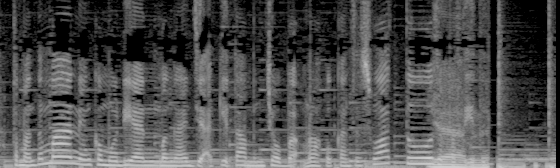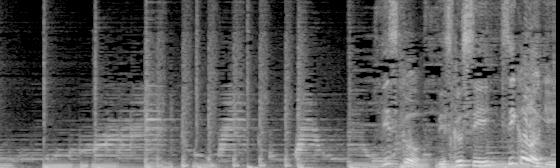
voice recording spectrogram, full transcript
oke. teman-teman yang kemudian mengajak kita mencoba melakukan sesuatu Iya, seperti itu. benar. Disko, diskusi psikologi.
